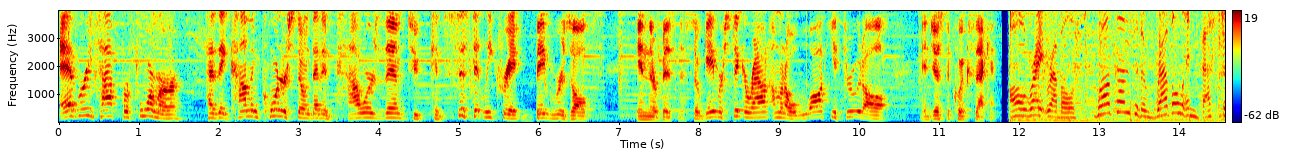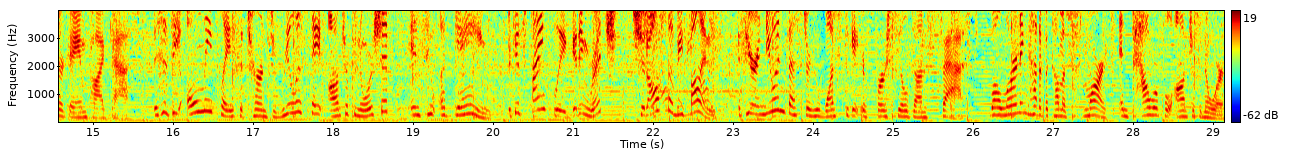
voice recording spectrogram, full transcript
Every top performer has a common cornerstone that empowers them to consistently create big results in their business. So, gamers, stick around. I'm going to walk you through it all in just a quick second. All right, Rebels, welcome to the Rebel Investor Game Podcast. This is the only place that turns real estate entrepreneurship into a game. Because frankly, getting rich should also be fun. If you're a new investor who wants to get your first deal done fast while learning how to become a smart and powerful entrepreneur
